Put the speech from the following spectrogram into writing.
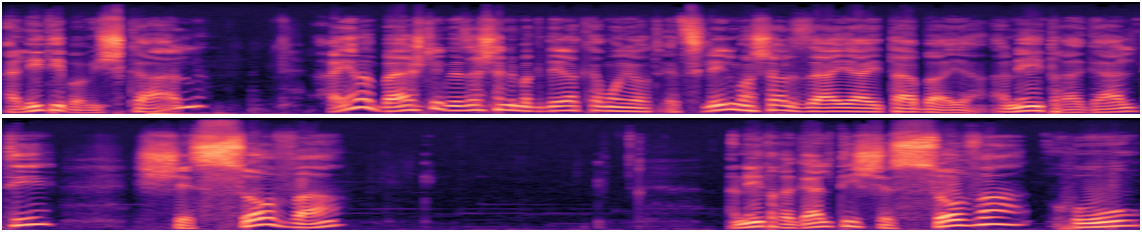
עליתי במשקל, האם הבעיה שלי בזה שאני מגדיל הכמויות? אצלי למשל זה היה, הייתה הבעיה. אני התרגלתי ששובע, אני התרגלתי ששובע הוא...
